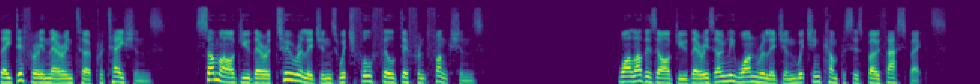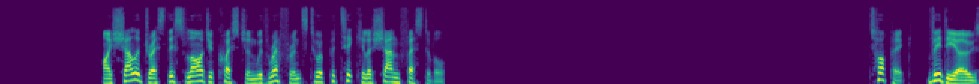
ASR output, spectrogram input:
They differ in their interpretations. Some argue there are two religions which fulfill different functions, while others argue there is only one religion which encompasses both aspects. I shall address this larger question with reference to a particular Shan festival. Topic: Videos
